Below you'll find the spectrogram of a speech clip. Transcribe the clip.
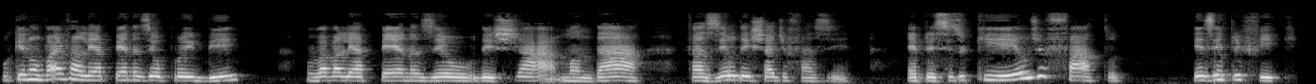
porque não vai valer apenas eu proibir, não vai valer apenas eu deixar, mandar, fazer ou deixar de fazer. É preciso que eu de fato exemplifique.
